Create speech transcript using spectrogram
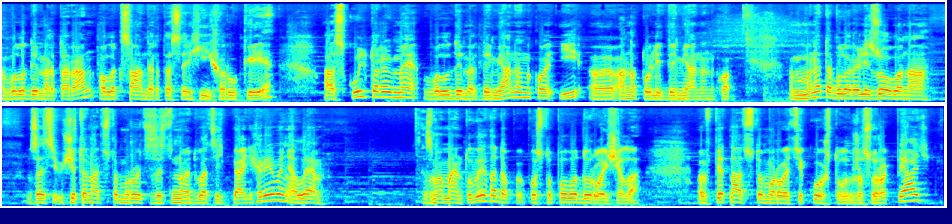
Володимир Таран, Олександр та Сергій Харуки, а скульпторами Володимир Дем'яненко і е, Анатолій Дем'яненко. Монета була реалізована у 2014 році за ціною 25 гривень, але з моменту виходу поступово дорожчала. В 2015 році коштувало вже 45, е,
